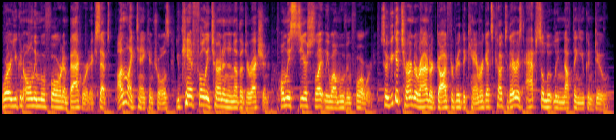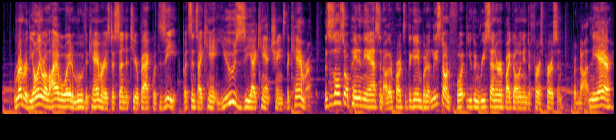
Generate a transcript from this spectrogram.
where you can only move forward and backward, except unlike tank controls, you can't fully turn in another direction, only steer slightly while moving forward. So if you get turned around or god forbid the camera gets cucked, there is absolutely nothing you can do. Remember, the only reliable way to move the camera is to send it to your back with Z, but since I can't use Z, I can't change the camera. This is also a pain in the ass in other parts of the game, but at least on foot, you can recenter it by going into first person, but not in the air.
